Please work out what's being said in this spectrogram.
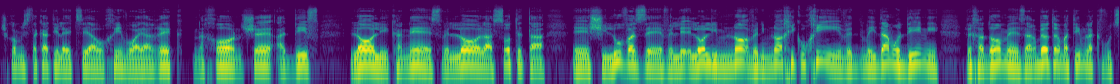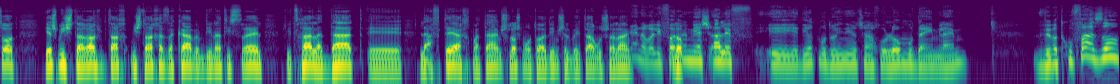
שכל פעם הסתכלתי ליציע האורחים והוא היה ריק, נכון שעדיף לא להיכנס ולא לעשות את השילוב הזה ולא למנוע, ולמנוע חיכוכים ומידע מודיעיני וכדומה, זה הרבה יותר מתאים לקבוצות. יש משטרה, משטרה, חזקה במדינת ישראל, והיא צריכה לדעת אה, לאבטח 200-300 אוהדים של בית"ר ירושלים. כן, אבל לפעמים יש א', אה, ידיעות מודיעיניות שאנחנו לא מודעים להן, ובתקופה הזו,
